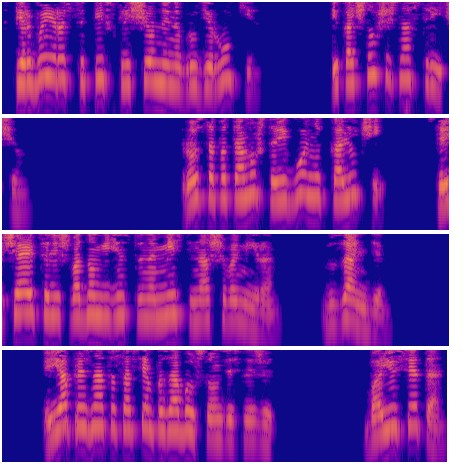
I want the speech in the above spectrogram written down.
впервые расцепив скрещенные на груди руки и качнувшись навстречу. Просто потому, что игольник колючий встречается лишь в одном единственном месте нашего мира — в Занде. И я, признаться, совсем позабыл, что он здесь лежит. Боюсь, это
